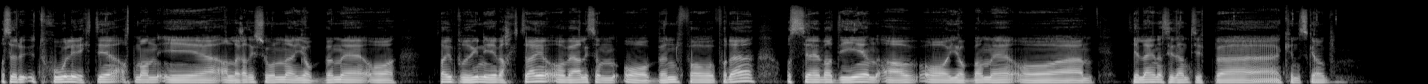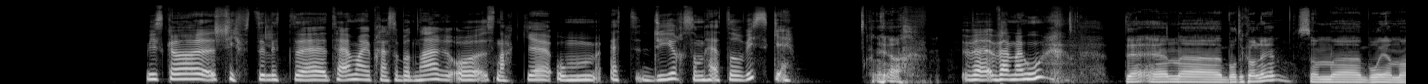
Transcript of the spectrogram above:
og så er det utrolig viktig at man i alle redaksjonene jobber med å ta i bruk nye verktøy og være liksom åpen for, for det, og se verdien av å jobbe med å eh, tilegne seg den type eh, kunnskap. Vi skal skifte litt eh, tema i pressebåten her og snakke om et dyr som heter whisky. Ja. Hvem er hun? Det er en uh, border collie som uh, bor hjemme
